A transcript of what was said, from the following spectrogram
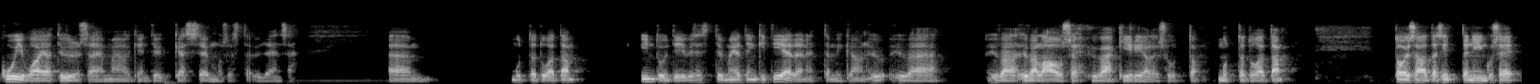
kuivaa ja tylsää ja mä en oikein tykkää semmoisesta yleensä. Ähm, mutta tuota, intuitiivisesti mä jotenkin tiedän, että mikä on hy- hyvää, hyvä, hyvä lause, hyvää kirjallisuutta, mutta tuota, toisaalta sitten niin kuin se,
